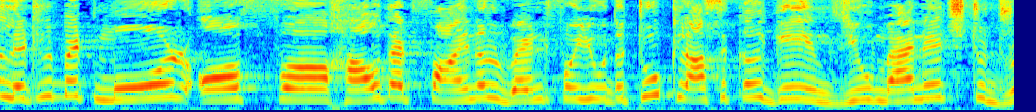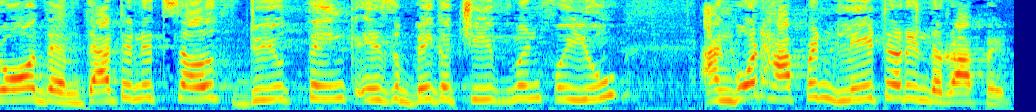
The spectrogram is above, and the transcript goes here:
a little bit more of uh, how that final went for you? The two classical games, you managed to draw them. That in itself, do you think is a big achievement for you? And what happened later in the rapid?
